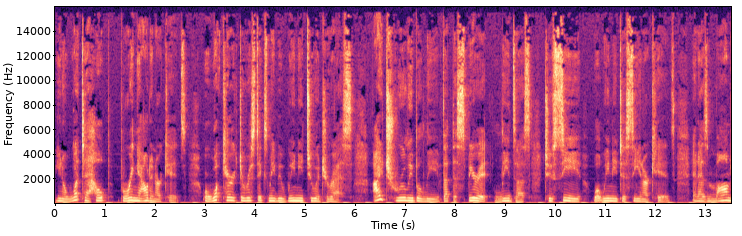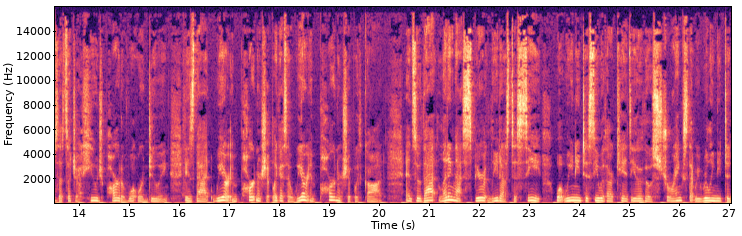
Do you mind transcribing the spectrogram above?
you know, what to help bring out in our kids, or what characteristics maybe we need to address. I truly believe that the Spirit leads us to see what we need to see in our kids. And as moms, that's such a huge part of what we're doing is that we are in partnership. Like I said, we are in partnership with God. And so that letting that spirit lead us to see what we need to see with our kids, either those strengths that we really need to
